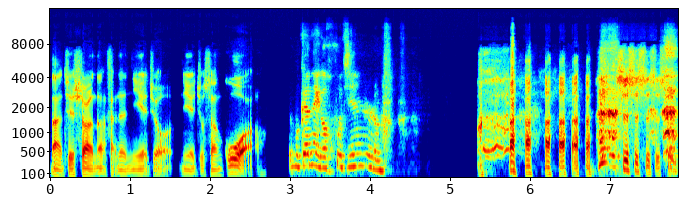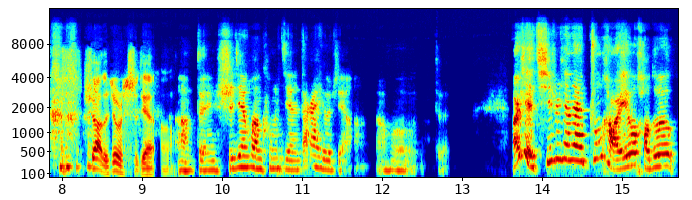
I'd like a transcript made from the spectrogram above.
那这事儿呢，反正你也就你也就算过了。这不跟那个互金似的吗？哈哈哈哈哈！是是是是是，需要的就是时间啊。啊，对，时间换空间，大概就这样。然后对，而且其实现在中考也有好多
